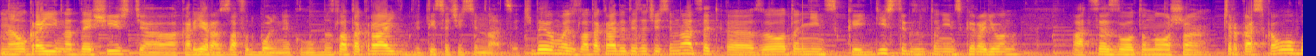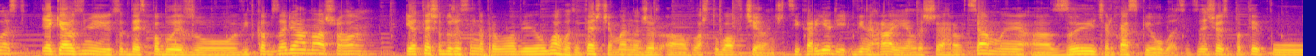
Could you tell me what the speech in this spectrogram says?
На Україна Д6, кар'єра за футбольний клуб Златокрай 2017. Дивимось, Златокрай 2017, е, Золотонінський дістрикт, Золотонінський район. А це Золотоноша, Черкаська область. Як я розумію, це десь поблизу від Кобзаря нашого. І от те, що дуже сильно приваблює увагу, це те, що менеджер а, влаштував челендж. В цій кар'єрі він грає лише гравцями а, з Черкаської області. Це щось по типу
